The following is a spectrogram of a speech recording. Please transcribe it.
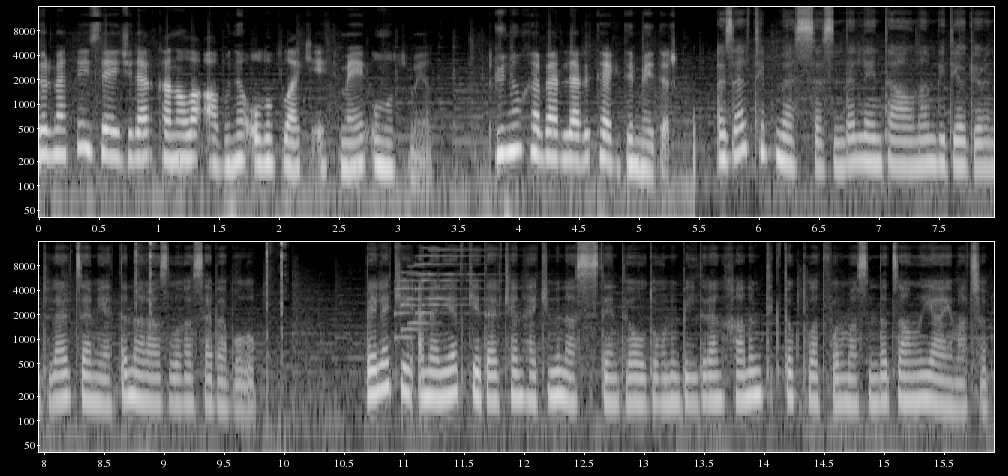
Hörmətli izləyicilər kanala abunə olub like etməyi unutmayın. Günün xəbərləri təqdim edir. Özəl tibb müəssisəsində lentə alınan video görüntülər cəmiyyətdə narazılığa səbəb olub. Belə ki, əməliyyat gedərkən həkimin assistenti olduğunu bildirən xanım TikTok platformasında canlı yayım açıb.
